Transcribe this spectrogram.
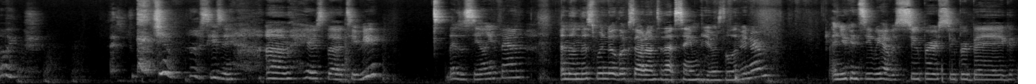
oh, excuse me. Um, here's the TV. There's a ceiling fan. And then this window looks out onto that same view as the living room. And you can see we have a super, super big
